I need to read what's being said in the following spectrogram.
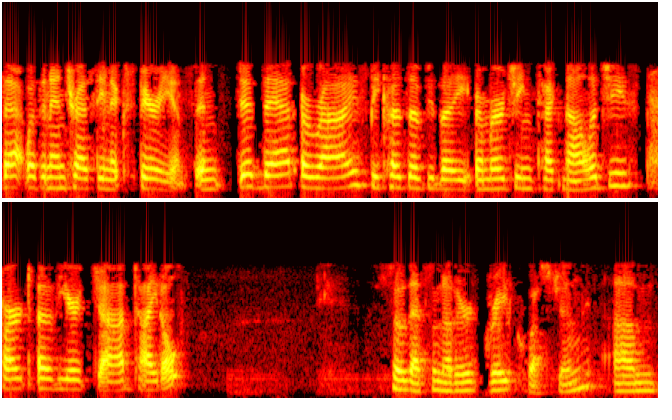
that was an interesting experience. And did that arise because of the emerging technologies part of your job title? So that's another great question. Um,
